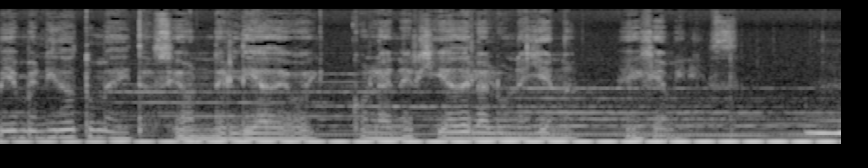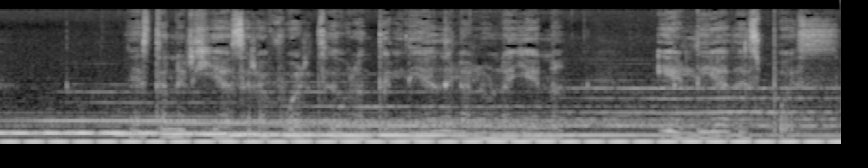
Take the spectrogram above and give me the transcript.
Bienvenido a tu meditación del día de hoy con la energía de la luna llena en Géminis. Esta energía será fuerte durante el día de la luna llena y el día después.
